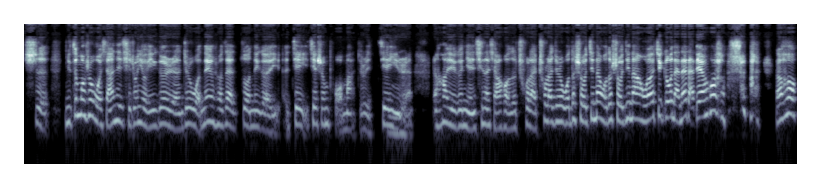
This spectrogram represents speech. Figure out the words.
是你这么说，我想起其中有一个人，就是我那个时候在做那个接接生婆嘛，就是接引人，然后有一个年轻的小伙子出来，出来就是我的手机呢，我的手机呢，我要去给我奶奶打电话，然后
